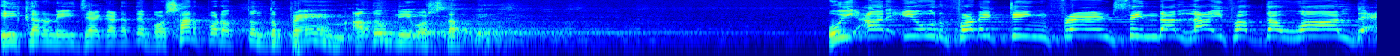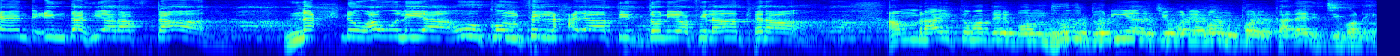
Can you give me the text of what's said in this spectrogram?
এই কারণে এই জায়গাটাতে বসার পর অত্যন্ত প্রেম, আদব নিয়ে বসতে হবে। We are your protecting friends in the life of the world and in the hereafter নাহনু আউলিয়াউকুম ফিল হায়াতিদ দুনিয়া ফিল আখিরা। আমরাই তোমাদের বন্ধু দুনিয়ার জীবনে এবং পরকালের জীবনে।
